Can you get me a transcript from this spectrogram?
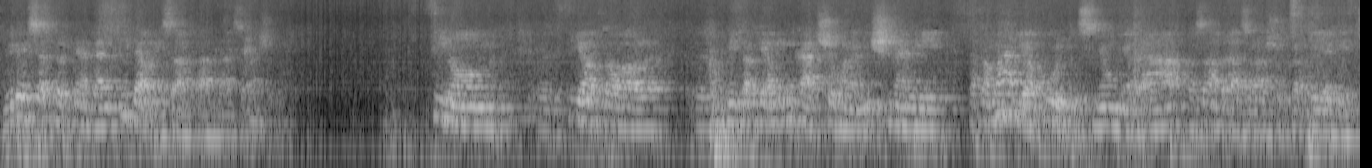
művészettörténetben idealizált ábrázolások. Finom, fiatal, mint aki a munkát soha nem ismeri, tehát a mágia kultusz nyomja rá az ábrázolásokra a bélyegét.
